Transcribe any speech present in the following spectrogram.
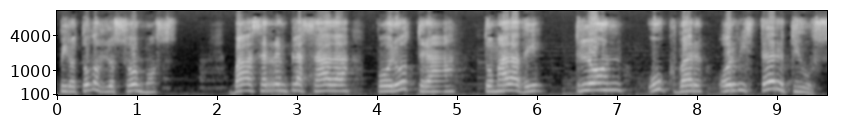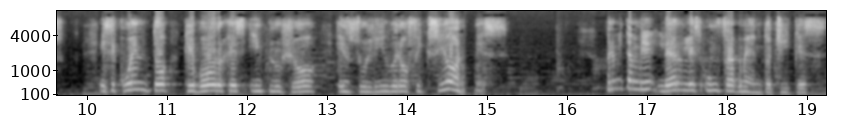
pero todos lo somos, va a ser reemplazada por otra tomada de Tlon Ukbar Orbis Tertius, ese cuento que Borges incluyó en su libro Ficciones. Permítanme leerles un fragmento, chiques,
